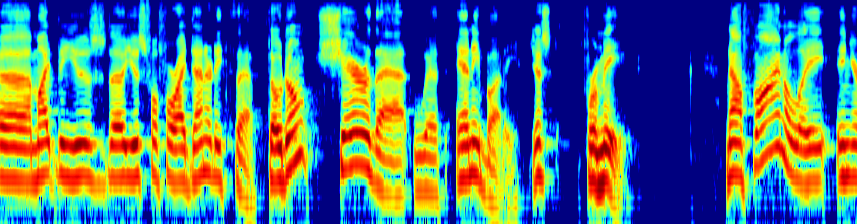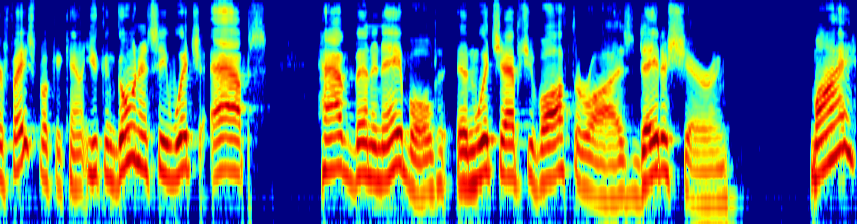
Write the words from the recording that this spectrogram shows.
uh, might be used uh, useful for identity theft. So don't share that with anybody, just for me. Now, finally, in your Facebook account, you can go in and see which apps have been enabled and which apps you've authorized data sharing, my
